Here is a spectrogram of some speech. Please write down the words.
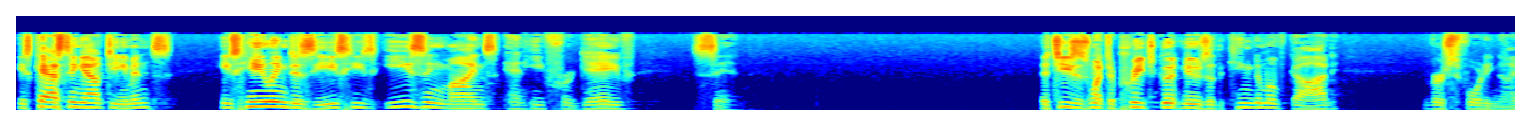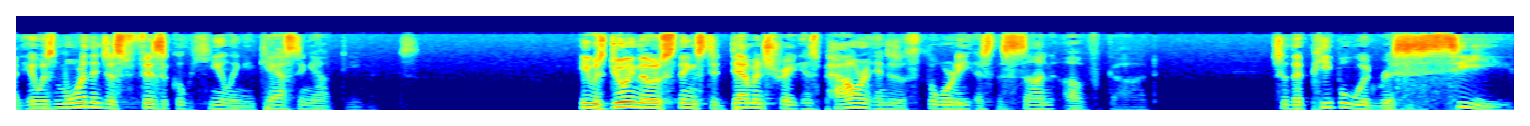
He's casting out demons. He's healing disease, he's easing minds, and he forgave sin. That Jesus went to preach good news of the kingdom of God, verse 49, it was more than just physical healing and casting out demons. He was doing those things to demonstrate his power and his authority as the Son of God, so that people would receive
